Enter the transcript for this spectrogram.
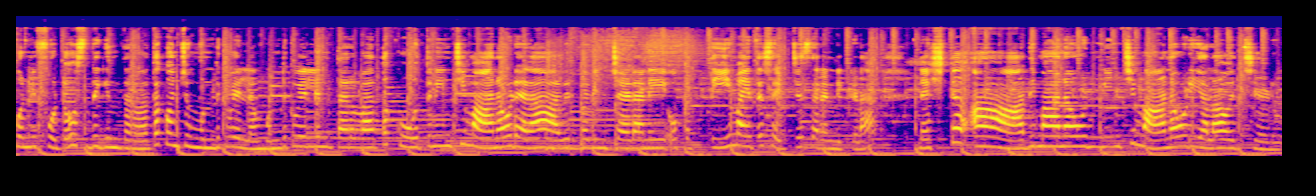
కొన్ని ఫొటోస్ దిగిన తర్వాత కొంచెం ముందుకు వెళ్ళాం. ముందుకు వెళ్ళిన తర్వాత కోతి నుంచి మానవుడు ఎలా ఆవిర్భవించాడని ఒక థీమ్ అయితే సెట్ చేశారండి ఇక్కడ. నెక్స్ట్ ఆ ఆది మానవుడి నుంచి మానవుడు ఎలా వచ్చాడు?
